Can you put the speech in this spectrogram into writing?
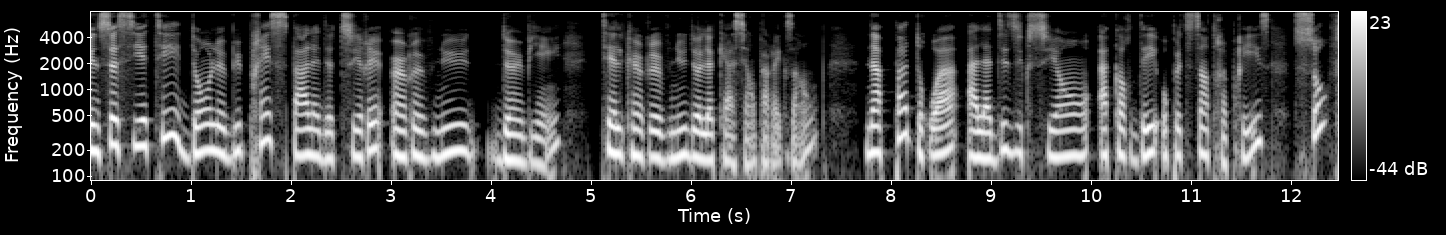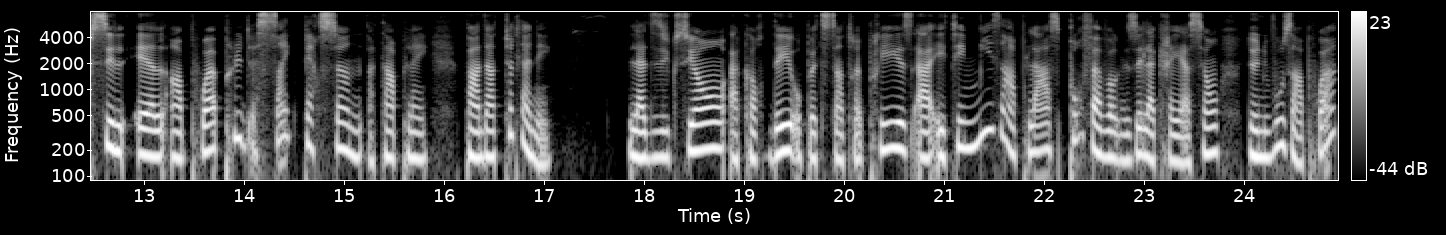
Une société dont le but principal est de tirer un revenu d'un bien, tel qu'un revenu de location par exemple, n'a pas droit à la déduction accordée aux petites entreprises, sauf si elles emploient plus de cinq personnes à temps plein pendant toute l'année. La déduction accordée aux petites entreprises a été mise en place pour favoriser la création de nouveaux emplois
